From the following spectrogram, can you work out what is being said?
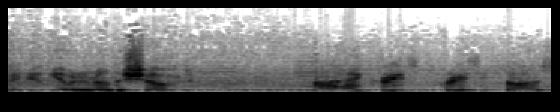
maybe you give it another shot. I had crazy, crazy thoughts.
